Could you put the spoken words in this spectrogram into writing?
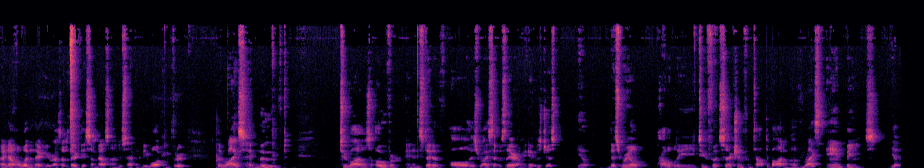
I know I wasn't there to get rice. I was there to get something else, and I just happened to be walking through. The rice had moved two aisles over, and instead of all this rice that was there, I mean, it was just Yep. this real, probably two foot section from top to bottom of rice and beans. Yep.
